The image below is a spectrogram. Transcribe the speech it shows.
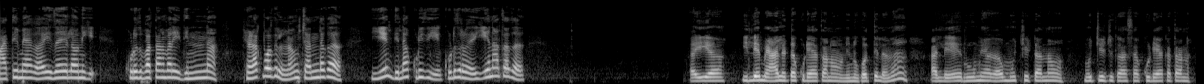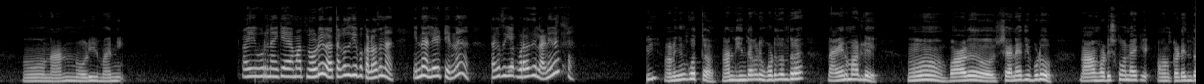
ಮಾತಿ ಮ್ಯಾಗ ಇದೇ ಇಲ್ಲ ಅವನಿಗೆ. ಕುಡಿದು ಬರ್ತಾನ ಬರೀ ದಿನ. ಹೇಳಕ್ ಬೋದಿಲ್ಲ ನಂಗೆ ಚಂದಾಗ. ಏನು ದಿನ ಕುಡಿದಿ? ಕುಡಿದ್ರ ಏನಾತದ? ಅಯ್ಯ ಇಲ್ಲೇ ಮ್ಯಾಲಿಟ್ಟ ಕುಡಿಯಾತಾನ ನಿನಗೆ ಗೊತ್ತಿಲ್ಲನ? ಅಲ್ಲಿ ರೂಮ್ಯಾಗ ಮುಚ್ಚಿಟ್ಟನ. ಮುಚ್ಚಿಟ್ಟು ಕಾಸ ಕುಡಿಯಾಕತ್ತಾನ. ನಾನು ನೋಡಿ ಮನಿ. ಅಯ್ಯ ಇವ್ರನಾಗೆ ಮತ್ತೆ ನೋಡಿ ತೆಗೆದಿಬೇಕಲ್ಲ ಅದನ್ನ? ಇನ್ನ ಲೇಟಿನ ತೆಗೆದಿಗೆ ಬರೋದಿಲ್ಲ ನಿನಗೆ? ಗೊತ್ತ ಗೊತ್ತಾ? ನಾನು ಹಿಂದಾಗಡೆ ಹೊಡೆದಂದ್ರೆ ನಾ ಏನು ಮಾಡಲಿ? ಹ್ಞೂ ಭಾಳ ಶಾನ್ಯತಿ ಬಿಡು. ನಾ ಹೊಡಿಸ್ಕೊನಾಕಿ ಅವ್ನ ಕಡೆಯಿಂದ?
